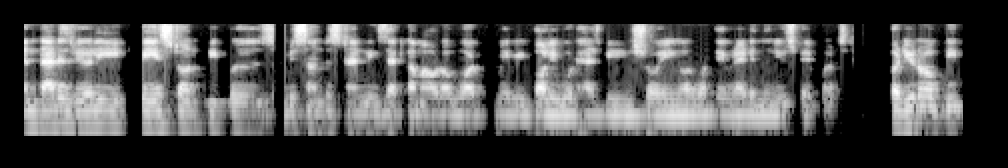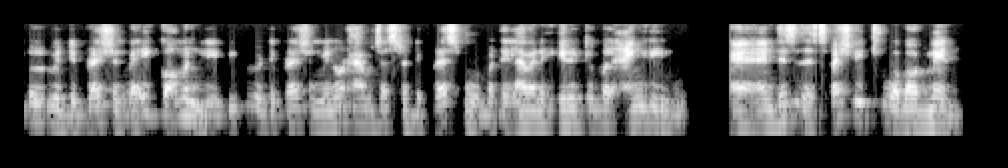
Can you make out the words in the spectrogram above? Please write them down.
and that is really based on people's misunderstandings that come out of what maybe Bollywood has been showing or what they've read in the newspapers. But you know, people with depression, very commonly, people with depression may not have just a depressed mood, but they'll have an irritable, angry mood. And this is especially true about men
